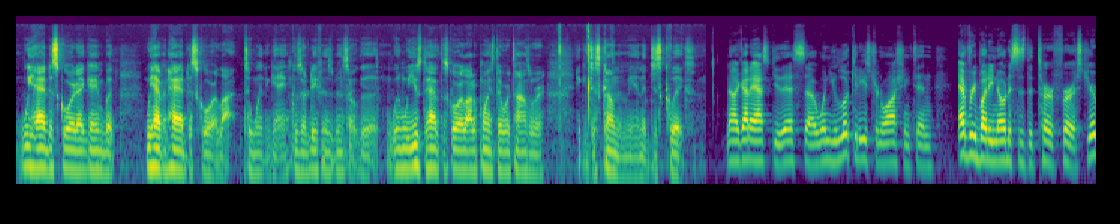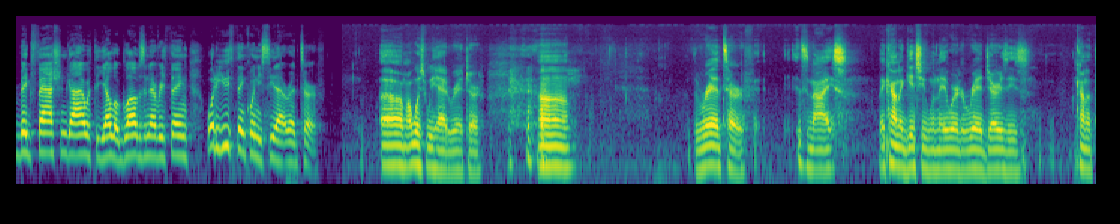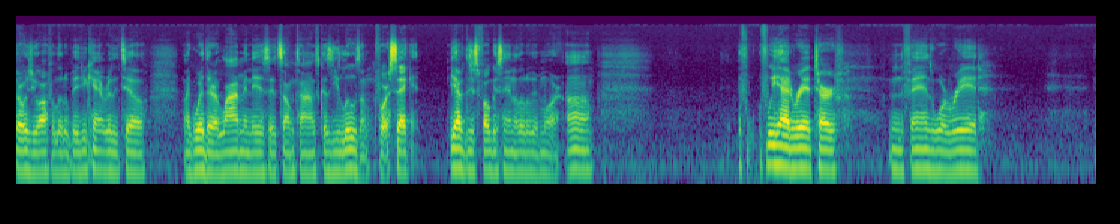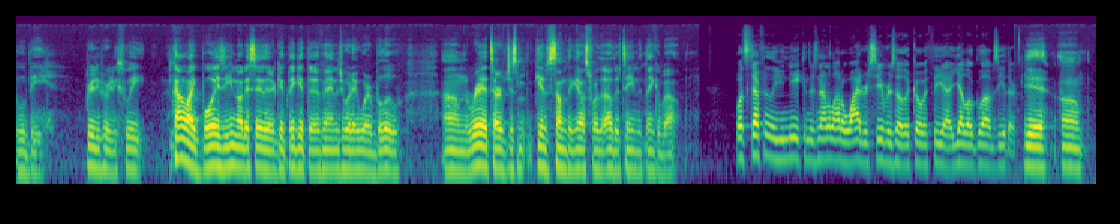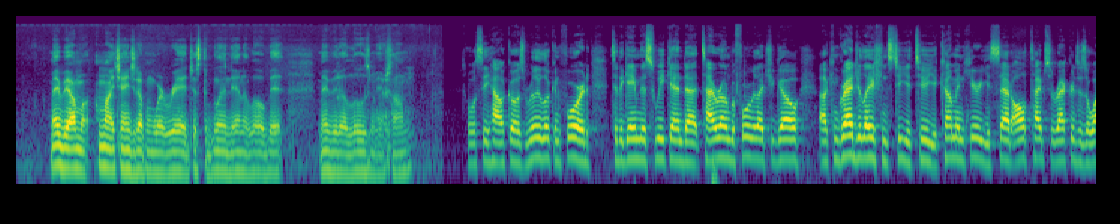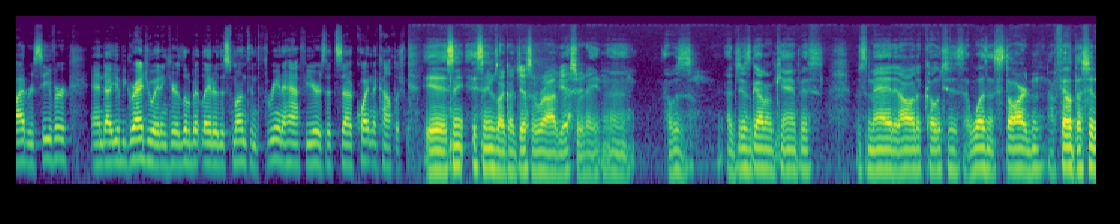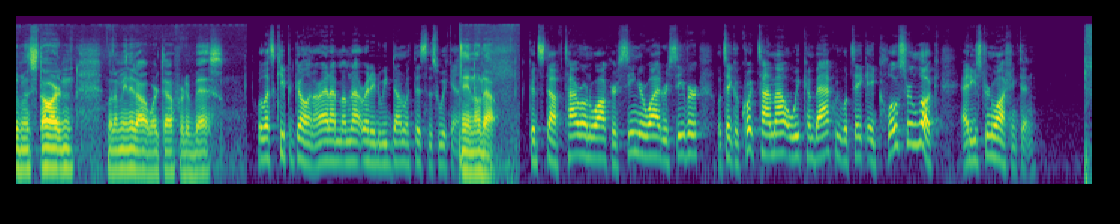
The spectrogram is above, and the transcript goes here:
we had to score that game, but we haven't had to score a lot to win the game because our defense has been so good. When we used to have to score a lot of points, there were times where it could just come to me and it just clicks. Now I got to ask you this: uh, when you look at Eastern Washington, everybody notices the turf first. You're a big fashion guy with the yellow gloves and everything. What do you think when you see that red turf? Um, I wish we had red turf. um, the red turf, it's nice. They kind of get you when they wear the red jerseys. Kind of throws you off a little bit. You can't really tell like where their alignment is at sometimes because you lose them for a second. You have to just focus in a little bit more. Um, if, if we had red turf and the fans wore red, it would be pretty pretty sweet. Kind of like Boise, you know, they say they get they get the advantage where they wear blue. Um, the red turf just gives something else for the other team to think about. Well, it's definitely unique, and there's not a lot of wide receivers though that go with the uh, yellow gloves either. Yeah, um, maybe I'm a, I might change it up and wear red just to blend in a little bit. Maybe they'll lose me or something. We'll see how it goes. Really looking forward to the game this weekend. Uh, Tyrone, before we let you go, uh, congratulations to you, too. You come in here, you set all types of records as a wide receiver, and uh, you'll be graduating here a little bit later this month in three and a half years. That's uh, quite an accomplishment. Yeah, it, seems, it seems like I just arrived yesterday, man. I was, I just got on campus. Was mad at all the coaches. I wasn't starting. I felt I should have been starting, but I mean, it all worked out for the best. Well, let's keep it going, all right? I'm, I'm not ready to be done with this this weekend. Yeah, no doubt. Good stuff. Tyrone Walker, senior wide receiver. We'll take a quick timeout. When we come back, we will take a closer look at Eastern Washington.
